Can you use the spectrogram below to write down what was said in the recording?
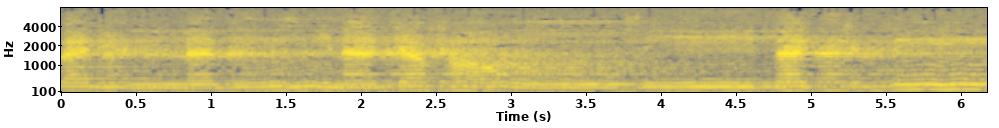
بل الذين كفروا في تكذيب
